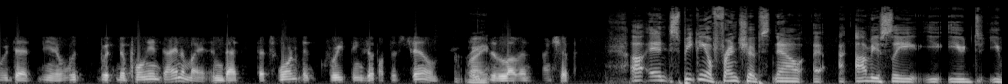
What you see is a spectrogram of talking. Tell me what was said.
with that you know with with Napoleon Dynamite, and that's that's one of the great things about this film. is Right. the love and friendship. Uh, and speaking of friendships, now obviously you, you you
